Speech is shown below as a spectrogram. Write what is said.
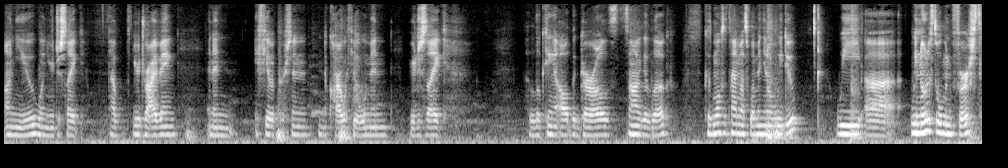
on you when you're just like have you're driving and then if you have a person in the car with you, a woman, you're just like looking at all the girls. It's not a good look. Because most of the time, us women, you know what we do? We uh, we notice the woman first,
